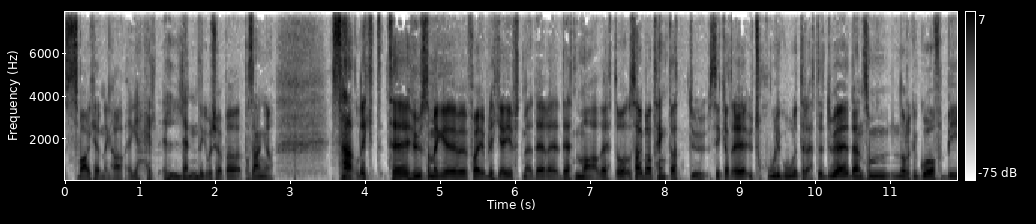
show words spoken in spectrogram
svakheten jeg har. Jeg er helt elendig på å kjøpe presanger. Særlig til hun som jeg for øyeblikket er gift med. Det er, et mareritt. Og så har jeg bare tenkt at du sikkert er utrolig god til dette. Du er den som når dere går forbi,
